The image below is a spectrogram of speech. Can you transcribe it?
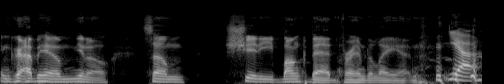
and grab him, you know, some shitty bunk bed for him to lay in. Yeah.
